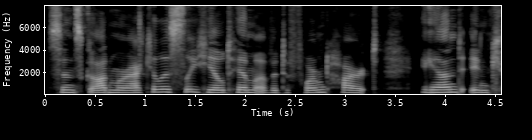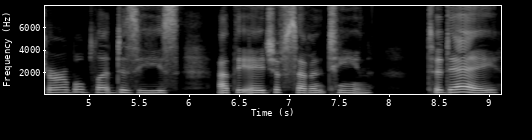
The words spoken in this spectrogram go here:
since God miraculously healed him of a deformed heart and incurable blood disease at the age of 17. Today,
